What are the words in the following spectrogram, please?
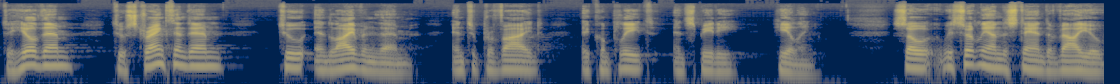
to heal them, to strengthen them, to enliven them, and to provide a complete and speedy healing. So we certainly understand the value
